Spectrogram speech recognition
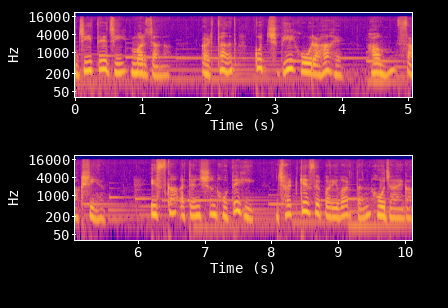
जीते जी मर जाना, अर्थात कुछ भी हो रहा है, हम साक्षी हैं। इसका अटेंशन होते ही झटके से परिवर्तन हो जाएगा।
